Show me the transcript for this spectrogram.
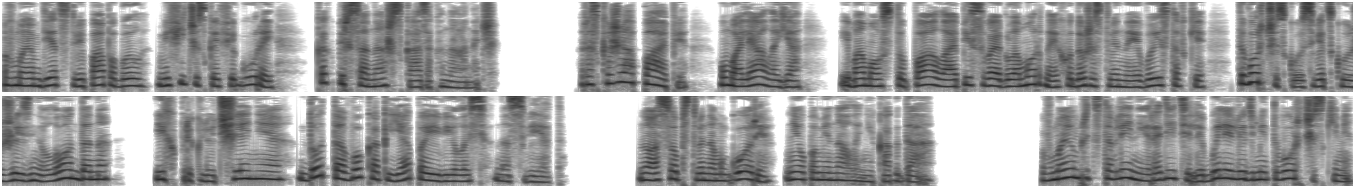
В моем детстве папа был мифической фигурой, как персонаж сказок на ночь. «Расскажи о папе», — умоляла я, и мама уступала, описывая гламурные художественные выставки, творческую светскую жизнь Лондона, их приключения до того, как я появилась на свет. Но о собственном горе не упоминала никогда. В моем представлении родители были людьми творческими,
